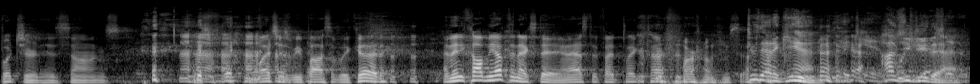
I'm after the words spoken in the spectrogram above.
butchered his songs as much as we possibly could. And then he called me up the next day and asked if I'd play guitar for him. So. Do that again. How'd you do that?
